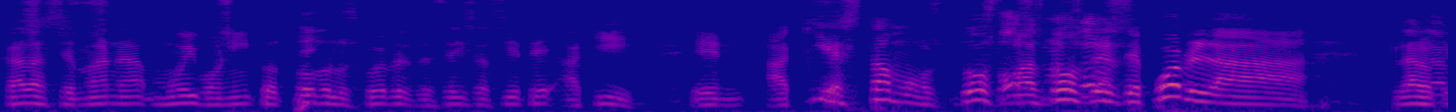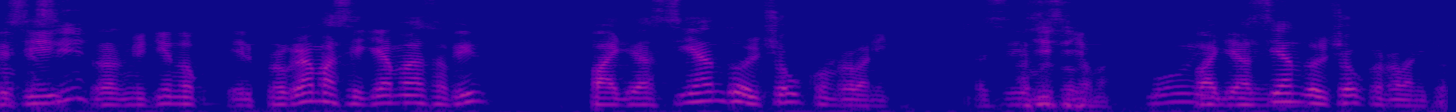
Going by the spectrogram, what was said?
cada semana muy bonito, todos los jueves de 6 a 7 aquí, en Aquí estamos, 2 Dos más más 2 dos. desde Puebla, claro, Claro que, que sí, sí. transmitiendo, el programa se llama, Zafir, Payaseando el Show con Rabanito. Así, se. Muy Payaseando el show con Rabanito.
